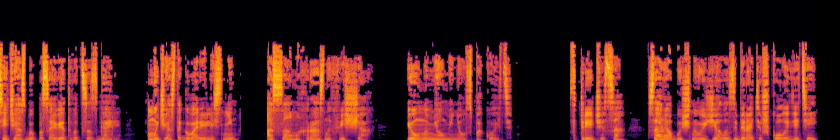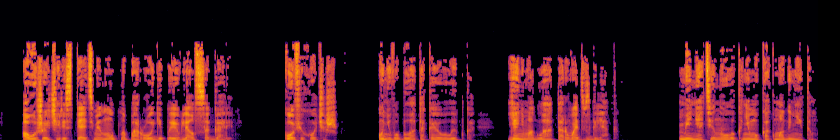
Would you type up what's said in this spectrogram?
Сейчас бы посоветоваться с Гарри. Мы часто говорили с ним о самых разных вещах, и он умел меня успокоить. В три часа Сара обычно уезжала забирать из школы детей, а уже через пять минут на пороге появлялся Гарри. «Кофе хочешь?» У него была такая улыбка, я не могла оторвать взгляд. Меня тянуло к нему как магнитом.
